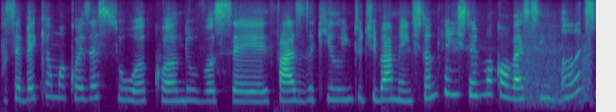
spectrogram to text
Você vê que uma coisa é sua quando você faz aquilo intuitivamente. Tanto que a gente teve uma conversa assim, antes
